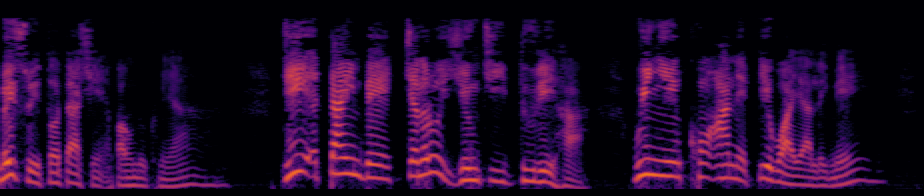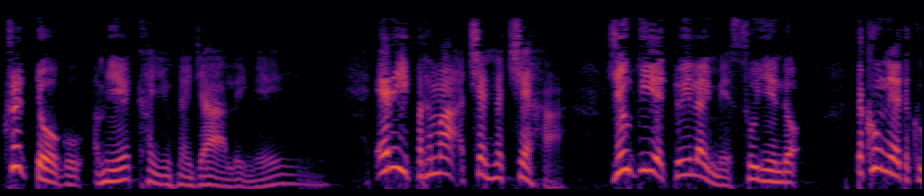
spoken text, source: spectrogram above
မိษွေတော်တတ်ရှင်အပေါင်းတို့ခမညာဒီအတိုင်းပဲကျွန်တော်ယုံကြည်သူတွေဟာဝိညာဉ်ခွန်အားနဲ့ပြည့်ဝရလိမ့်မယ်ခရစ်တော်ကိုအမြဲခံယူနိုင်ကြရလိမ့်မယ်အဲ့ဒီပထမအချက်နှစ်ချက်ဟာရုပ်တရက်တွေးလိုက်မယ်ဆိုရင်တော့တစ်ခုနဲ့တစ်ခု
